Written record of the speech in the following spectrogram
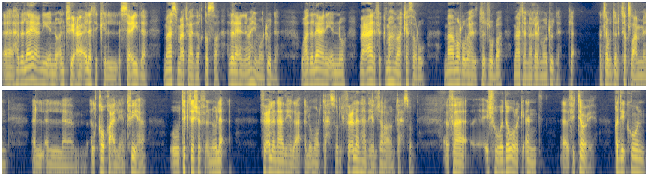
آه، هذا لا يعني إنه أنت في عائلتك السعيدة ما سمعت هذه القصة هذا لا يعني إنها ما هي موجودة. وهذا لا يعني إنه معارفك مهما كثروا ما مروا بهذه التجربة معناته إنها غير موجودة. لا أنت لابد إنك تطلع من القوقعة اللي أنت فيها وتكتشف إنه لا فعلا هذه الأمور تحصل فعلا هذه الجرائم تحصل. فايش هو دورك أنت؟ آه، في التوعية. قد يكون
